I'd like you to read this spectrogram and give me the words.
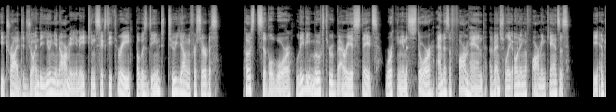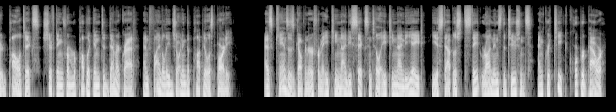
He tried to join the Union Army in 1863 but was deemed too young for service. Post Civil War, Leedy moved through various states, working in a store and as a farmhand, eventually owning a farm in Kansas. He entered politics, shifting from Republican to Democrat, and finally joining the Populist Party. As Kansas governor from 1896 until 1898, he established state run institutions and critiqued corporate power.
